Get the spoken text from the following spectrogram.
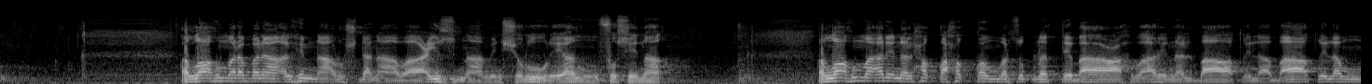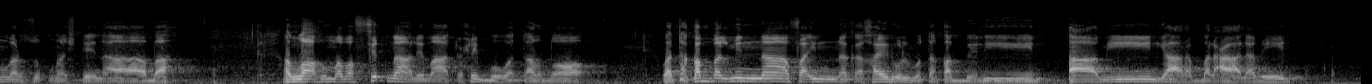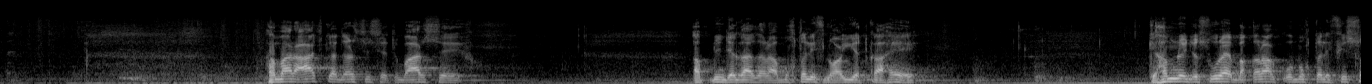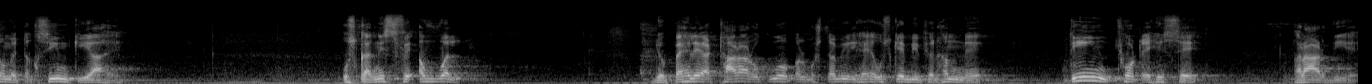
اللهم ربنا الهمنا رشدنا واعذنا من شرور انفسنا اللهم ارنا الحق حقا وارزقنا اتباعه وارنا الباطل باطلا وارزقنا اجتنابه. اللهم وفقنا لما تحب وترضى. وتقبل منا فإنك خير المتقبلين. آمین یا رب العالمین ہمارا آج کا درس اس اعتبار سے اپنی جگہ ذرا مختلف نوعیت کا ہے کہ ہم نے جو سورہ بقرہ کو مختلف حصوں میں تقسیم کیا ہے، اس کا نصف اول جو پہلے اٹھارہ رکوعوں پر مشتمل ہے، اس کے بھی پھر ہم نے تین چھوٹے حصے قرار دیے۔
